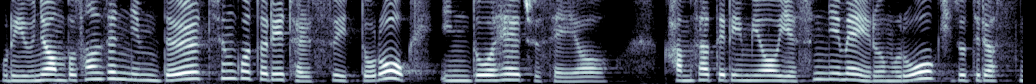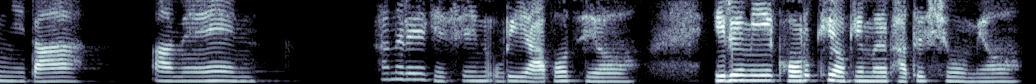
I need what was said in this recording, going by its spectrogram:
우리 유년부 선생님들, 친구들이 될 수 있도록 인도해 주세요. 감사드리며 예수님의 이름으로 기도드렸습니다. 아멘. 하늘에 계신 우리 아버지여, 이름이 거룩히 여김을 받으시오며,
